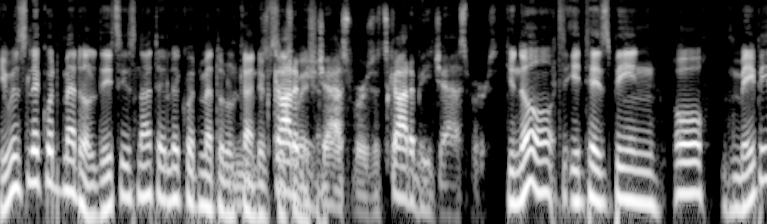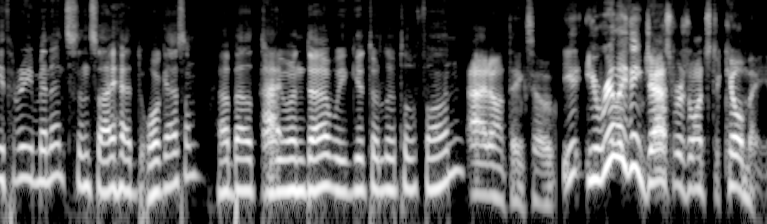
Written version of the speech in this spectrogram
He was liquid metal. This is not a liquid metal kind of Mm, it's got to be situation. Jaspers. It's got to be Jaspers. You know, it has been oh maybe three minutes since I had orgasm. How about I- you and uh, we get a little fun? I don't think so. You, you really think Jaspers wants to kill me?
